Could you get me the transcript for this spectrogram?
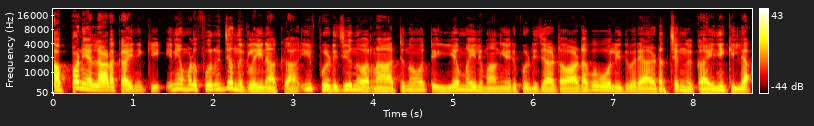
അപ്പണിയെല്ലാം അവിടെ കഴിഞ്ഞിക്ക്. ഇനി നമ്മൾ ഫ്രിഡ്ജ് ഒന്ന് ക്ലീൻ ആക്കുക. ഈ ഫ്രിഡ്ജ് എന്ന് പറഞ്ഞാൽ ആറ്റുനോറ്റ് ഇ എം ഐയിൽ വാങ്ങിയ ഒരു ഫ്രിഡ്ജാട്ടോ അടവ് പോലും ഇതുവരെ അടച്ചങ്ങ് കഴിഞ്ഞിക്കില്ല.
